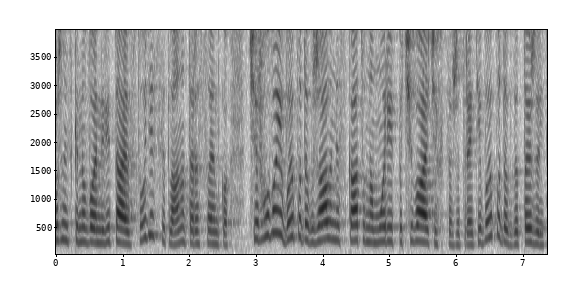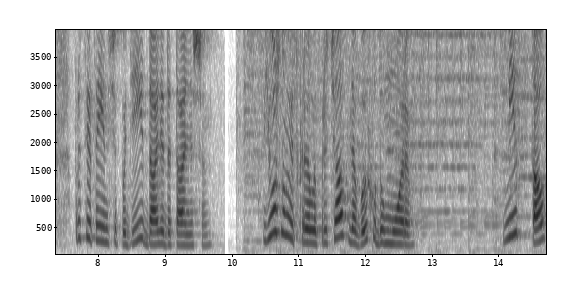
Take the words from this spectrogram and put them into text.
Южницькі новини. Вітаю в студії Світлана Тарасенко. Черговий випадок вжалення скату на морі відпочиваючих. Це вже третій випадок за тиждень. Про ці та інші події далі детальніше. В Южному відкрили причал для виходу в море. Міст став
